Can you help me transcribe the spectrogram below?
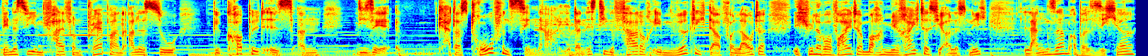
wenn das wie im Fall von Preppern alles so gekoppelt ist an diese Katastrophenszenarie, dann ist die Gefahr doch eben wirklich da vor lauter, ich will aber weitermachen, mir reicht das hier alles nicht, langsam aber sicher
